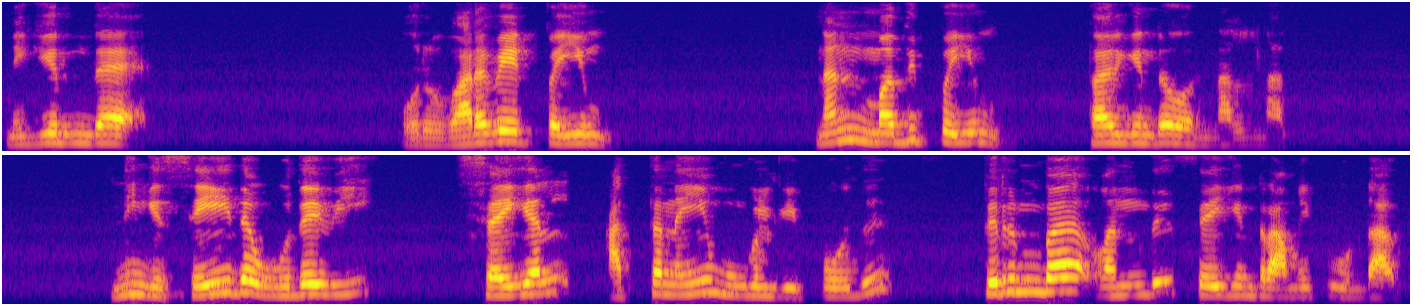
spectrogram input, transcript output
மிகுந்த ஒரு வரவேற்பையும் நன்மதிப்பையும் தருகின்ற ஒரு நல்ல நாள். நீங்க செய்த உதவி செயல் அத்தனையும் உங்களுக்கு இப்போது திரும்ப வந்து செய்கின்ற அமைப்பு உண்டாகும்.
